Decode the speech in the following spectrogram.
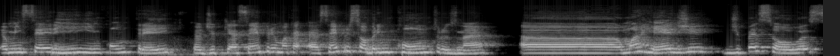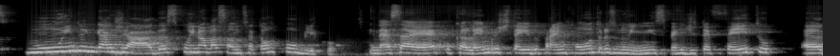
eu me inseri e encontrei, eu digo que é sempre, uma, é sempre sobre encontros, né, uh, uma rede de pessoas muito engajadas com inovação no setor público. E nessa época, lembro de ter ido para encontros no INSPER, de ter feito é,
